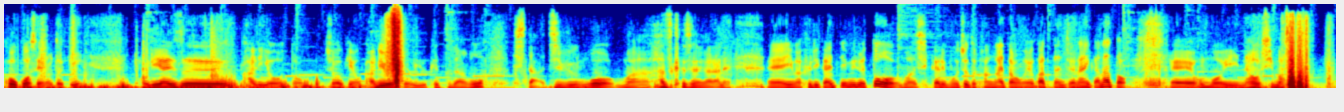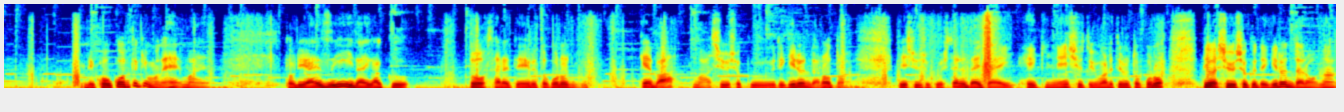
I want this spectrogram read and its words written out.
高校生の時とりあえず借りようと賞金を借りようという決断をした自分をまあ恥ずかしながらね、えー、今振り返ってみると、まあ、しっかりもうちょっと考えた方が良かったんじゃないかなと、えー、思い直しましたで高校の時もね、まあ、とりあえずいい大学とされているところに行けば、まあ、就職できるんだろうと。で、就職したら大体平均年収と言われているところでは就職できるんだろうな、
